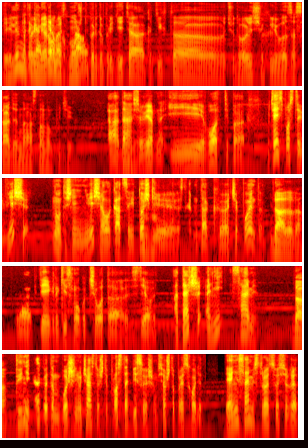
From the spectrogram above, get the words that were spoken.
Или, Это например, он их может составляющая. предупредить о каких-то чудовищах либо засаде на основном пути. Да, да, Нет. все верно. И вот, типа, у тебя есть просто вещи, ну, точнее, не вещи, а локации и точки, скажем так, э, чекпоинта, Да, да, да. э, где игроки смогут чего-то сделать. А дальше они сами. Да. Ты никак в этом больше не участвуешь, ты просто описываешь им все, что происходит. И они сами строят свой сюжет.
